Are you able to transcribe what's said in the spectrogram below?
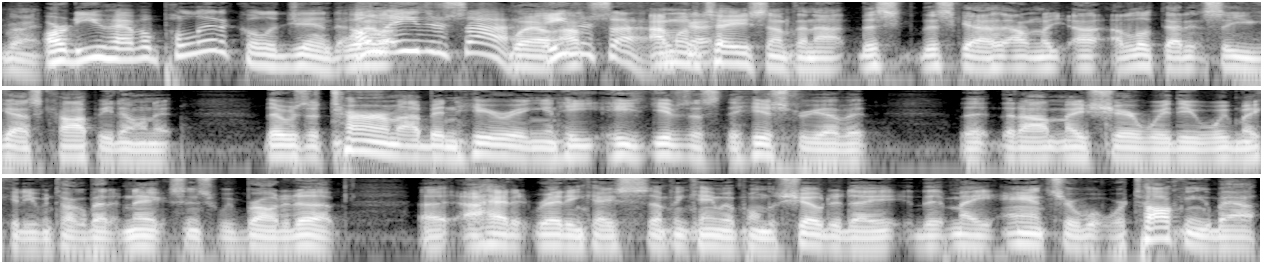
Right. Or do you have a political agenda Well, on either side? Well, either I'm, side. I'm going to tell you something. I, this this guy, I, don't I, I looked at it and see you guys copied on it. There was a term I've been hearing, and he, he gives us the history of it that, that I may share with you. We may could even talk about it next since we brought it up. Uh, I had it ready in case something came up on the show today that may answer what we're talking about.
